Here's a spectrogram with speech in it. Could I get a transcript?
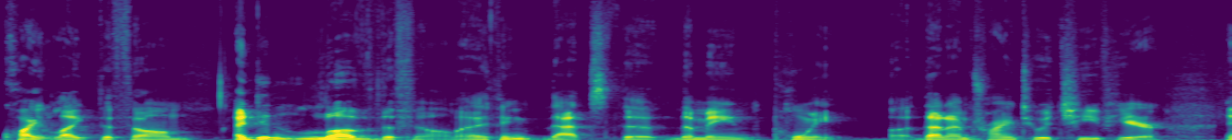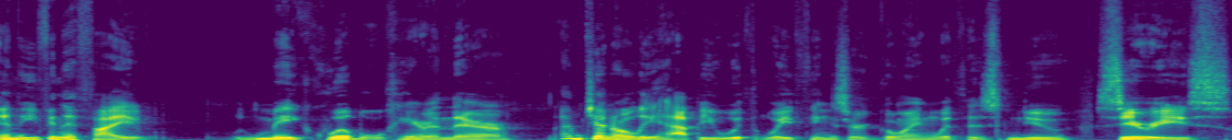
quite like the film. I didn't love the film, and I think that's the the main point uh, that I'm trying to achieve here. And even if I may quibble here and there, I'm generally happy with the way things are going with this new series.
